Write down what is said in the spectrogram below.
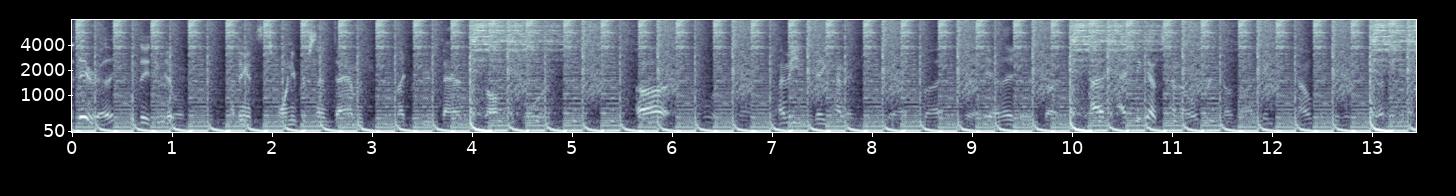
did they really? What they do? Yep. I think it's 20% damage, like reduced damage off the board. Uh, I mean, they kind of need it, but Yeah, they did, but I, I think that's kind of overkill though. I think I don't think they're gonna do that.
